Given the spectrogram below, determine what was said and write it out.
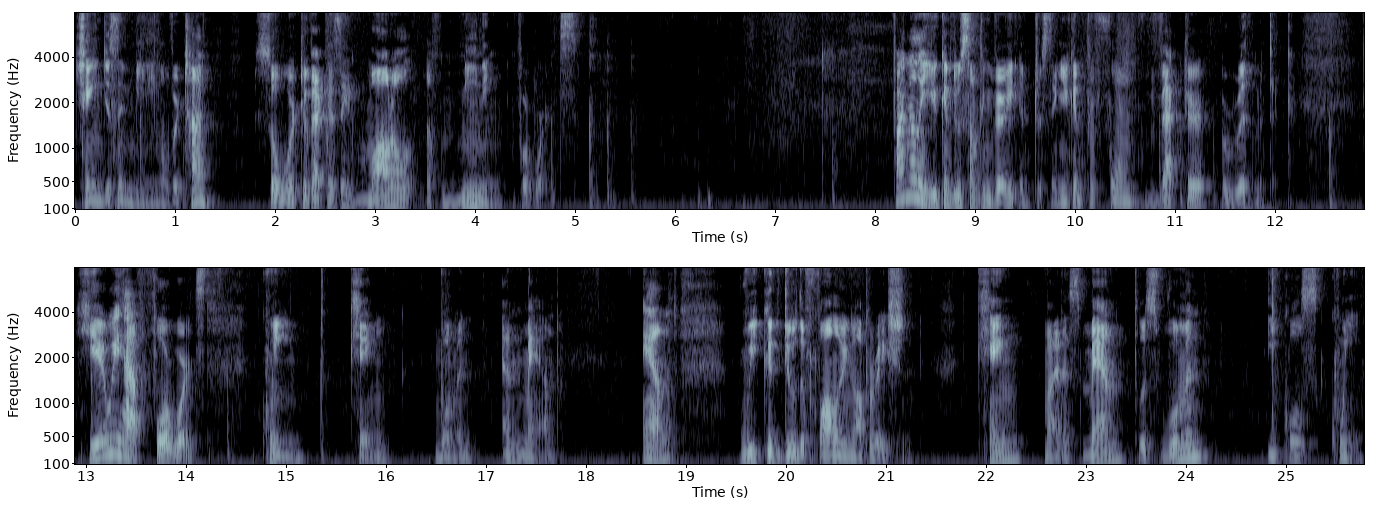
changes in meaning over time. So Word2Vec is a model of meaning for words. Finally, you can do something very interesting. You can perform vector arithmetic. Here we have four words, queen, king, woman, and man. And we could do the following operation. King minus man plus woman equals queen.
